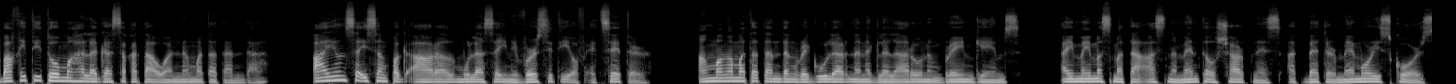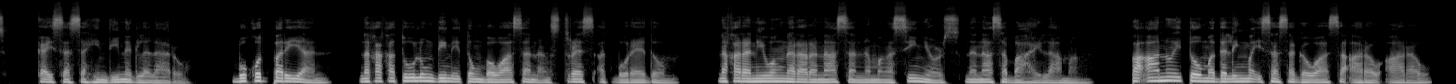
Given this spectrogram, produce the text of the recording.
Bakit ito mahalaga sa katawan ng matatanda? Ayon sa isang pag-aaral mula sa University of Exeter, ang mga matatandang regular na naglalaro ng brain games ay may mas mataas na mental sharpness at better memory scores kaysa sa hindi naglalaro. Bukod pa riyan, nakakatulong din itong bawasan ang stress at boredom na karaniwang nararanasan ng mga seniors na nasa bahay lamang. Paano ito madaling maisasagawa sa araw-araw?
